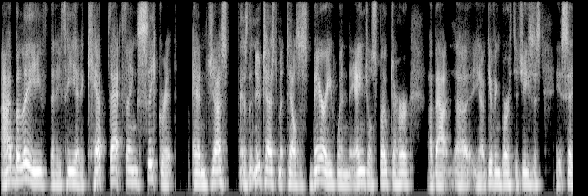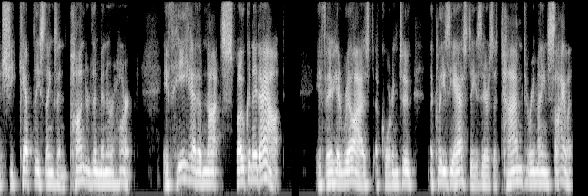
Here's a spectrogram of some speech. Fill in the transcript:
I believe that if he had kept that thing secret and just as the New Testament tells us, Mary, when the angel spoke to her about, uh, you know, giving birth to Jesus, it said she kept these things and pondered them in her heart. If he had have not spoken it out, if they had realized, according to Ecclesiastes, there's a time to remain silent.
